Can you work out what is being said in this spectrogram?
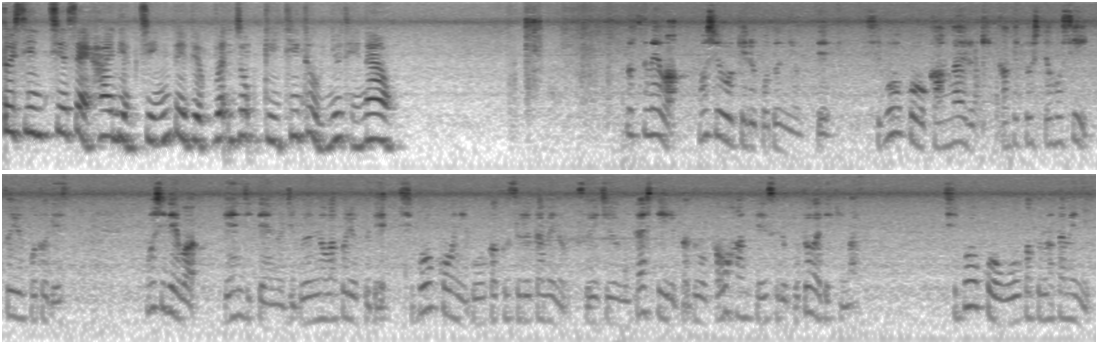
tôi xin chia sẻ hai điểm chính về việc vận dụng kỳ thi thử như thế nào. 1つ目は模試を受けることによって 志望校を考えるきっかけとしてほしいということです。模試では現時点の自分の学力で志望校に合格するための水準を満たしているかどうかを判定することができます。志望校合格のために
